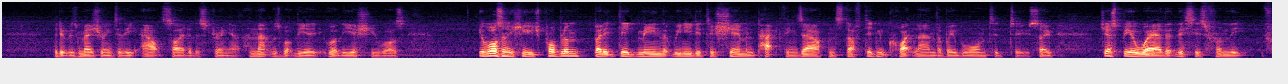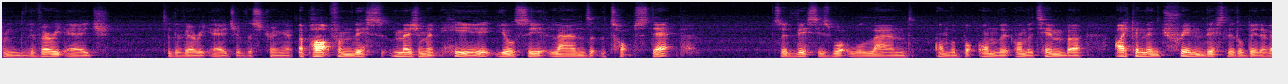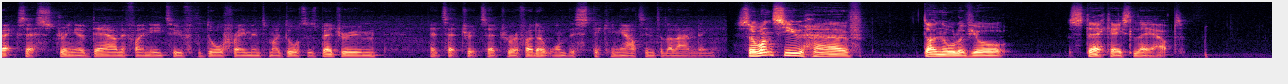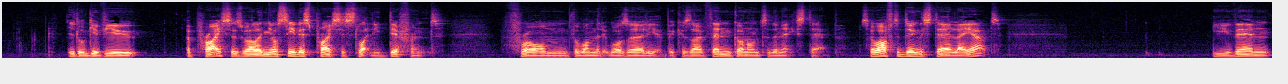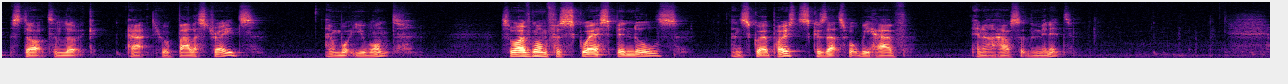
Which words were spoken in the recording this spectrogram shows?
that it was measuring to the outside of the stringer, and that was what the, what the issue was. It wasn't a huge problem, but it did mean that we needed to shim and pack things out and stuff didn't quite land the way we wanted to. So just be aware that this is from the, from the very edge to the very edge of the stringer. Apart from this measurement here, you'll see it lands at the top step. So this is what will land on the, on the, on the timber. I can then trim this little bit of excess stringer down if I need to for the door frame into my daughter's bedroom, etc, etc, if I don't want this sticking out into the landing. So once you have done all of your staircase layout, it'll give you a price as well, and you'll see this price is slightly different from the one that it was earlier because I've then gone on to the next step. So after doing the stair layout, you then start to look at your balustrades and what you want. So I've gone for square spindles and square posts because that's what we have in our house at the minute.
